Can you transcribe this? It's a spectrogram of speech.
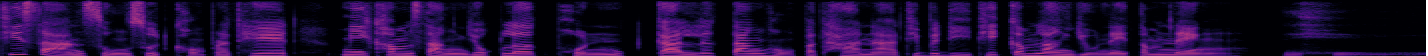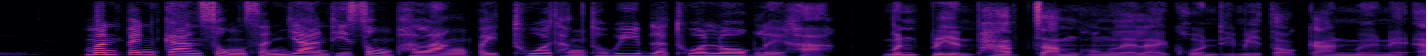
ที่ศาลสูงสุดของประเทศ มีคำสั่งยกเลิกผลการเลือกตั้งของประธานาธิบดีที่กำลังอยู่ในตำแหน่ง โอ้โห มันเป็นการส่งสัญญาณที่ทรงพลังไปทั่วทั้งทวีปและทั่วโลกเลยค่ะ มันเปลี่ยนภาพจำของหลาย ๆ คนที่มีต่อการเมืองในแอ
